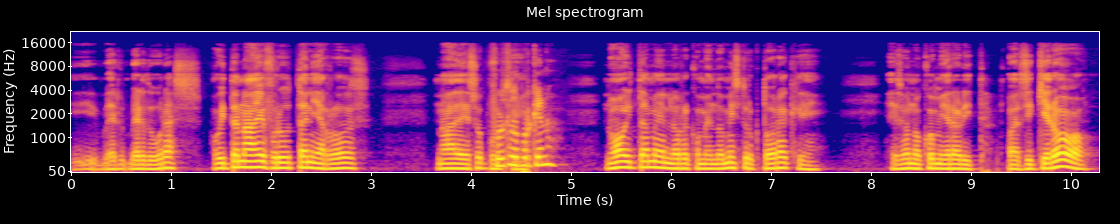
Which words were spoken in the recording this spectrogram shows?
y ver- verduras. Ahorita nada de fruta ni arroz, nada de eso. Porque... ¿Frutas por qué no? No, ahorita me lo recomendó mi instructora que eso no comiera ahorita. Para si quiero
